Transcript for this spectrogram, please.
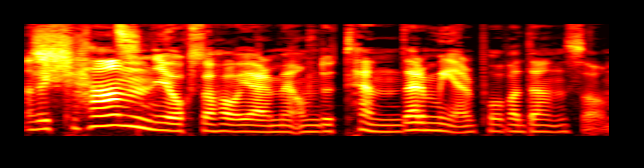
Alltså, det kan ju också ha att göra med om du tänder mer på vad den som,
